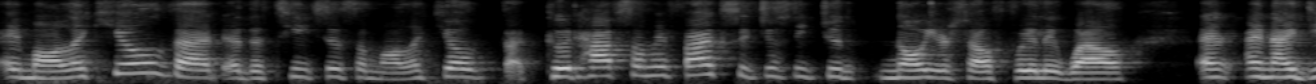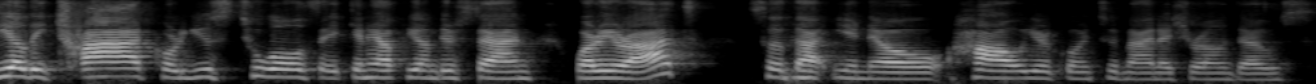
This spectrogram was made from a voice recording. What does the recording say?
a, molecule that uh, the teach is a molecule that could have some effects. You just need to know yourself really well and, and ideally track or use tools that can help you understand where you're at so mm-hmm. that you know how you're going to manage your own dose.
